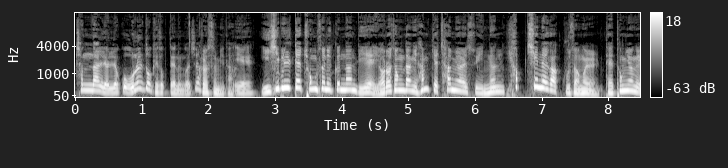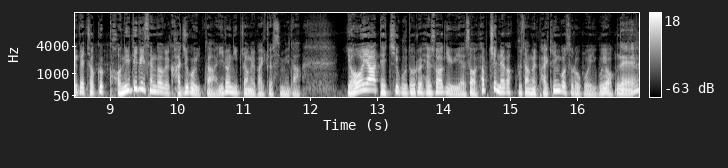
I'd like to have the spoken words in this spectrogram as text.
첫날 열렸고 오늘도 계속되는 거죠? 그렇습니다. 예. 21대 총선이 끝난 뒤에 여러 정당이 함께 참여할 수 있는 협치 내각 구성을 대통령에게 적극 건의드릴 생각을 가지고 있다. 이런 입장을 밝혔습니다. 여야 대치 구도를 해소하기 위해서 협치 내각 구상을 밝힌 것으로 보이고요. 네.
